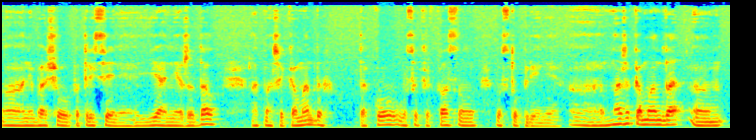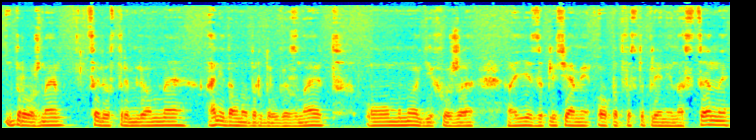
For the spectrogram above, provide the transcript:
а, небольшого потрясения. Я не ожидал от нашей команды такого высококлассного выступления. А, наша команда а, дружная, целеустремленная. Они давно друг друга знают. У многих уже есть за плечами опыт выступлений на сцене.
